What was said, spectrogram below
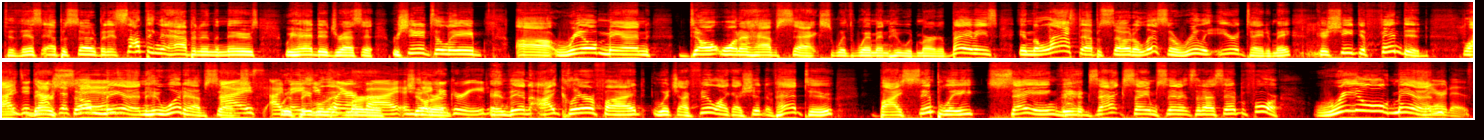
to this episode, but it's something that happened in the news. We had to address it. Rashida Tlaib, uh, real men don't want to have sex with women who would murder babies. In the last episode, Alyssa really irritated me because she defended like there's some men who would have sex I- I with people that murder clarify, and Jake children. agreed. And then I clarified, which I feel like I shouldn't have had to, by simply saying the exact same sentence that I said before. Real men. There it is.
